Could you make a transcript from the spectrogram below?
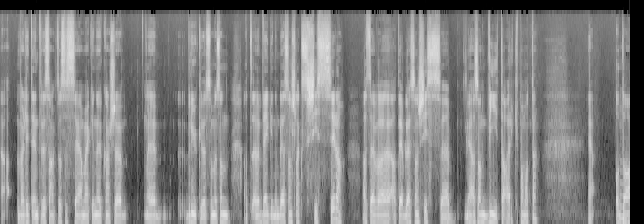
ja, det var litt interessant å se om jeg kunne kanskje eh, bruke det som en sånn At veggene ble sånn slags skisser. da. At det, var, at det ble sånn skisse ja, Sånn hvite ark, på en måte. Ja. Og da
